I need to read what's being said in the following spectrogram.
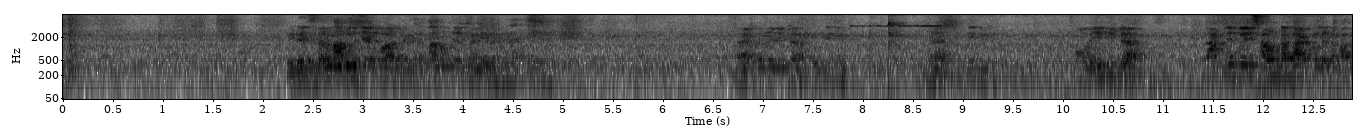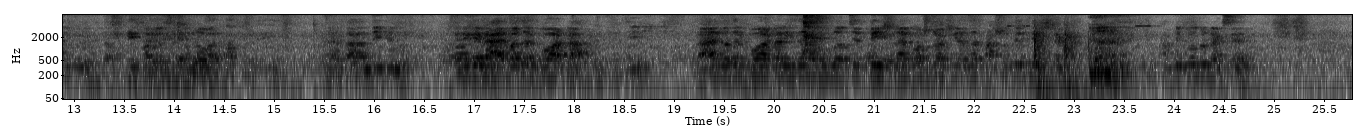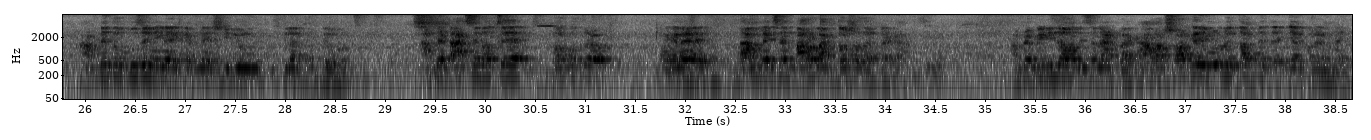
এটা এটা খালি রাখেন হ্যাঁ আপনি সাউন্ডটা না করলে এটা বাতিল করে দিতাম। ভালো ধন্যবাদ। হ্যাঁ দাঁড়ান দেখে নিন। এদিকে রায়ের বাজার গোয়াটা। জি। রায়ের বাজার গোয়াটার ইজারা মূল্য হচ্ছে তেইশ লাখ অষ্টআশি হাজার পাঁচশো তেত্রিশ টাকা। আপনি কত ডাকছেন? আপনি তো বুঝেনি না কেমনে শিডিউল ফিল আপ করতে হবে। আপনি ডাকছেন হচ্ছে দরপত্র এখানে দাম লেখছেন বারো লাখ দশ হাজার টাকা। আপনি বিডি জমা দিচ্ছেন আট লাখ। আমার সরকারি মূল্য তো আপনি করেন নাই।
